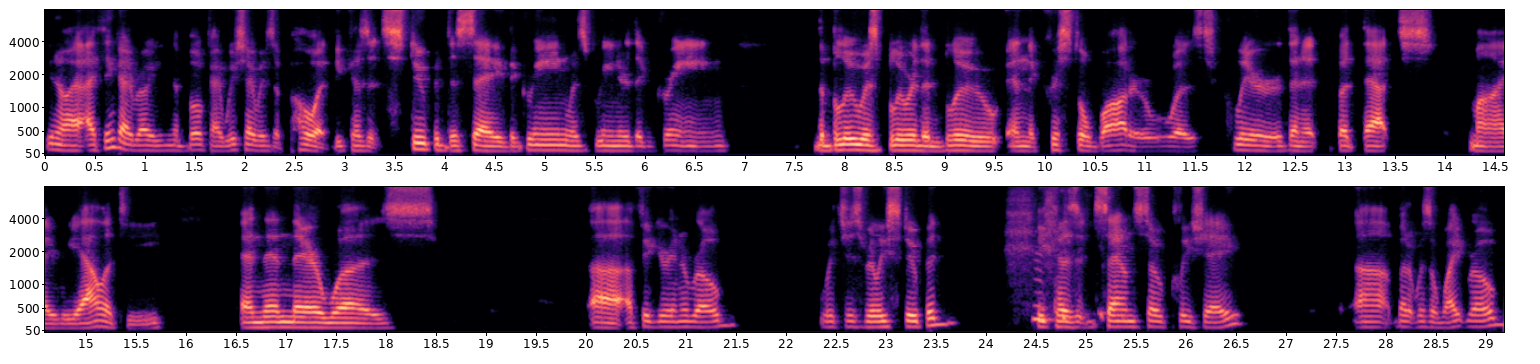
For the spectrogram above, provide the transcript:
you know, I, I think I wrote in the book, I wish I was a poet because it's stupid to say the green was greener than green the blue was bluer than blue and the crystal water was clearer than it but that's my reality. And then there was uh, a figure in a robe which is really stupid because it sounds so cliche uh, but it was a white robe.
